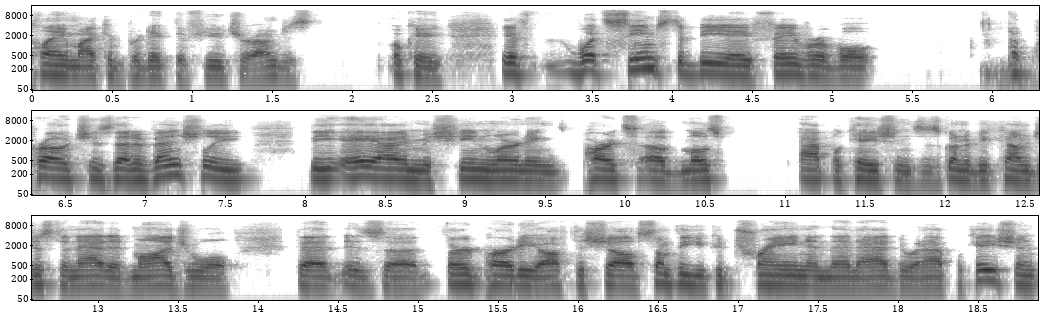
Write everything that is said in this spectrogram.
claim I can predict the future. I'm just okay. If what seems to be a favorable approach is that eventually the AI and machine learning parts of most applications is going to become just an added module that is a third party off the shelf, something you could train and then add to an application.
